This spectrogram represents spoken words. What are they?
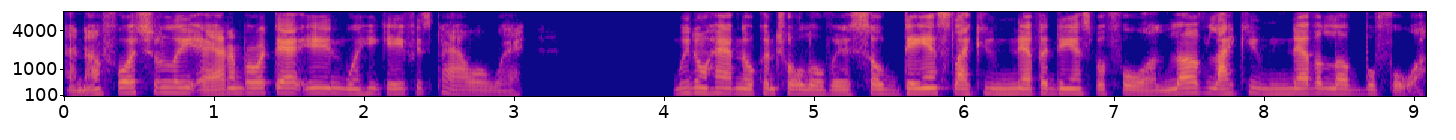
And unfortunately, Adam brought that in when he gave his power away. We don't have no control over it. So dance like you never danced before. Love like you never loved before.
